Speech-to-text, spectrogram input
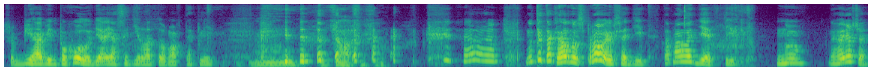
Щоб бігав він по холоді, а я сиділа вдома в теплі. М, Ну ти так гарно справився, дід. Та молодець, дід. Ну, не гаряче?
